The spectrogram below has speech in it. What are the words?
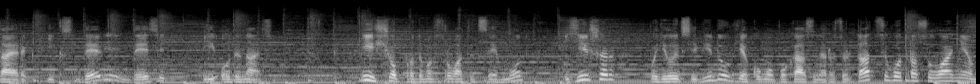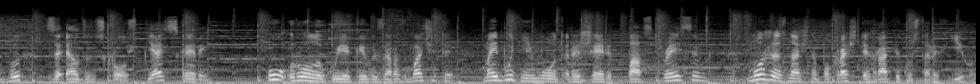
DirectX 9, 10 і 11. І щоб продемонструвати цей мод, Гільшер поділився відео, в якому показаний результат цього трасування в The Elden Scrolls 5 Skyrim. У ролику, який ви зараз бачите, майбутній мод Reshared Path Tracing може значно покращити графіку старих ігор.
